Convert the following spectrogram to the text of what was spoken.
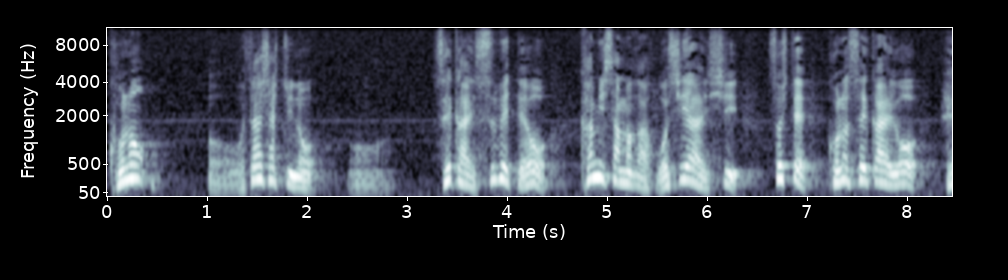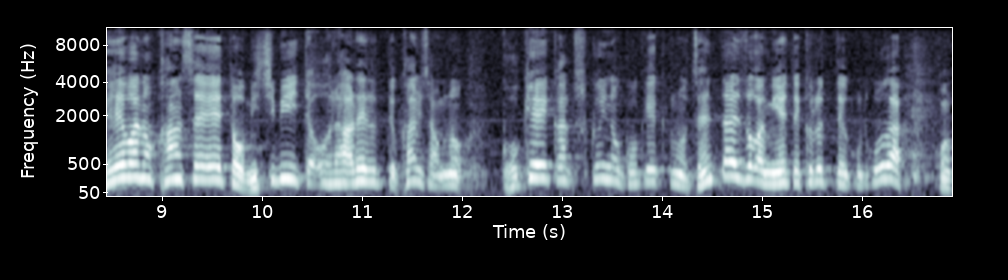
この私たちの世界すべてを神様がご支配しそしてこの世界を平和の完成へと導いておられるっていう神様のご計画救いのご計画の全体像が見えてくるっていうことがこの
